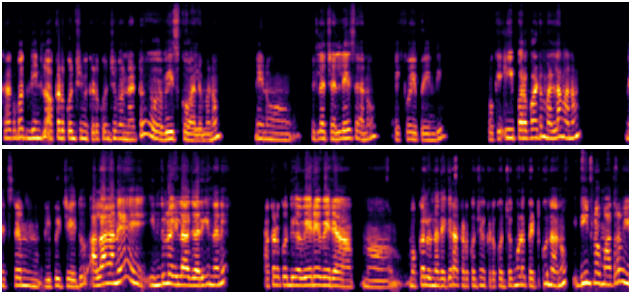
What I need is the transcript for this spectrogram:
కాకపోతే దీంట్లో అక్కడ కొంచెం ఇక్కడ కొంచెం అన్నట్టు వేసుకోవాలి మనం. నేను ఇట్లా చల్లేసాను ఎక్కువైపోయింది. ఓకే ఈ పొరపాటు మళ్ళా మనం నెక్స్ట్ టైం రిపీట్ చేయొద్దు. అలాగనే ఇందులో ఇలా జరిగిందని అక్కడ కొద్దిగా వేరే వేరే మొక్కలు ఉన్న దగ్గర అక్కడ కొంచెం ఇక్కడ కొంచెం కూడా పెట్టుకున్నాను. దీంట్లో మాత్రం ఈ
